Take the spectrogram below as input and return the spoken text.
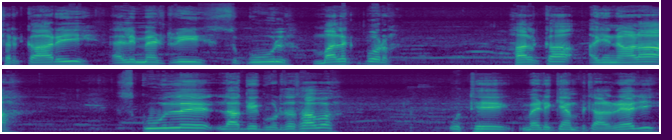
ਸਰਕਾਰੀ ਐਲੀਮੈਂਟਰੀ ਸਕੂਲ ਮਲਕਪੁਰ, ਹਲਕਾ ਅਜਨਾਲਾ, ਸਕੂਲ ਦੇ ਲਾਗੇ ਗੁਰਦਾ ਸਾਹਿਬ। ਉੱਥੇ ਮੈਡੀ ਕੈਂਪ ਚੱਲ ਰਿਹਾ ਜੀ।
